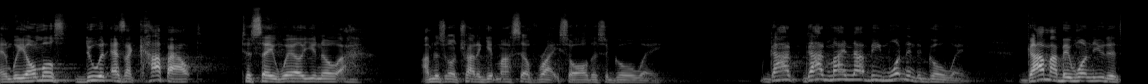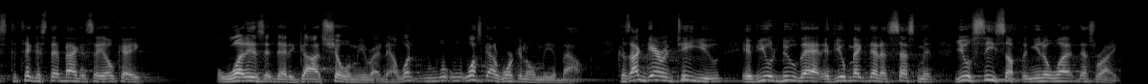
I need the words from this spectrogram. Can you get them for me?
and we almost do it as a cop out to say, well, you know, I, I'm just going to try to get myself right so all this will go away. God, God might not be wanting to go away. God might be wanting you to, to take a step back and say, okay, what is it that God's showing me right now? What, what's God working on me about? Because I guarantee you, if you'll do that, if you'll make that assessment, you'll see something. You know what? That's right.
